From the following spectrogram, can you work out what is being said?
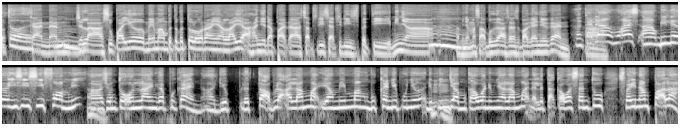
Betul. Kan dan hmm. jelas supaya memang betul-betul orang yang layak hanya dapat uh, subsidi-subsidi seperti minyak hmm. minyak masak beras dan sebagainya kan. Kadang ha. Muaz uh, bila isi-isi form ni hmm. uh, contoh online ke apa kan uh, dia letak pula alamat yang memang bukan dia punya dia hmm. pinjam kawan dia punya alamat nak letak kawasan tu supaya nampak lah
